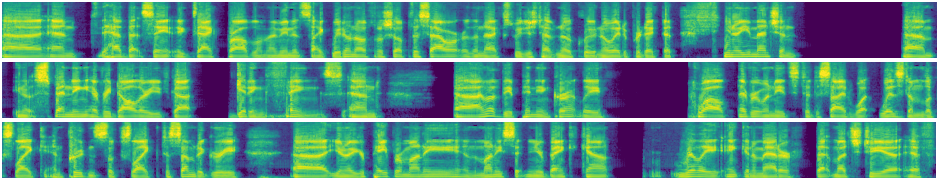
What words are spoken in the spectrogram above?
uh, and had that same exact problem. I mean, it's like we don't know if it'll show up this hour or the next. We just have no clue, no way to predict it. You know, you mentioned, um, you know, spending every dollar you've got getting things, and uh, I'm of the opinion currently. While everyone needs to decide what wisdom looks like and prudence looks like to some degree, uh, you know, your paper money and the money sitting in your bank account really ain't going to matter that much to you if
